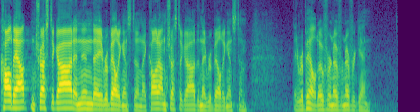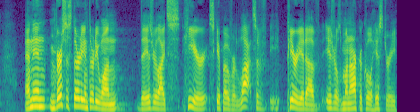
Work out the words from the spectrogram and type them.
called out and trusted God, and then they rebelled against Him. They called out and trusted God, then they rebelled against Him. They rebelled over and over and over again. And then in verses 30 and 31, the Israelites here skip over lots of eh, period of Israel's monarchical history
